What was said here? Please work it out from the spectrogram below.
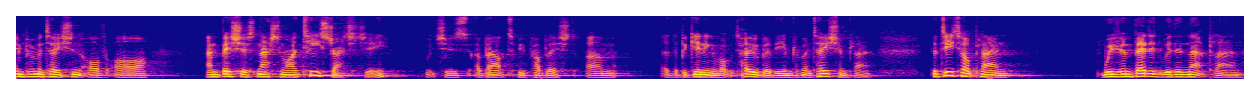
implementation of our ambitious national IT strategy, which is about to be published um, at the beginning of October, the implementation plan, the detailed plan, we've embedded within that plan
